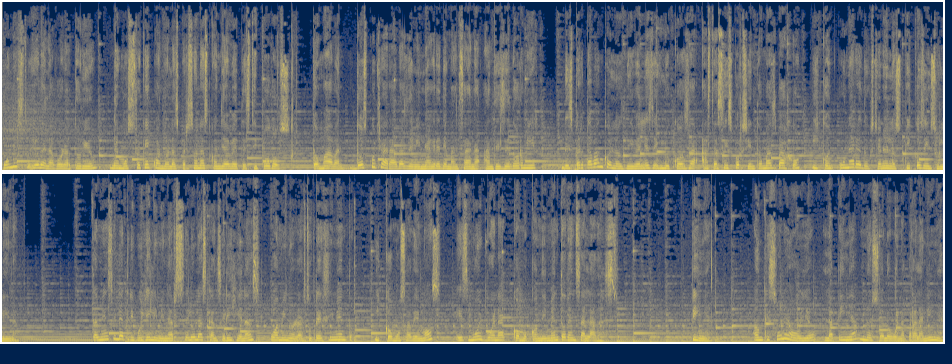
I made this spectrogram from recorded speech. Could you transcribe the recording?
Un estudio de laboratorio demostró que cuando las personas con diabetes tipo 2 tomaban dos cucharadas de vinagre de manzana antes de dormir, despertaban con los niveles de glucosa hasta 6% más bajo y con una reducción en los picos de insulina. También se le atribuye eliminar células cancerígenas o aminorar su crecimiento, y como sabemos, es muy buena como condimento de ensaladas. Piña. Aunque suene obvio, la piña no es solo buena para la niña,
